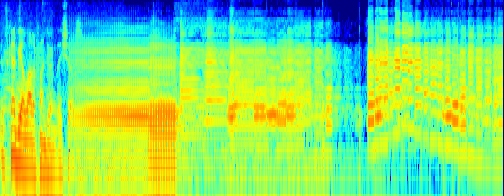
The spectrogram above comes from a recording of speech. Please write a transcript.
it's going to be a lot of fun doing these shows. Bye.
